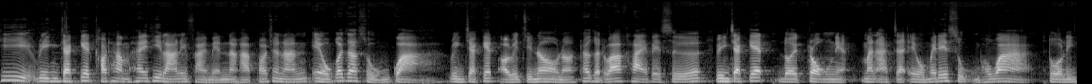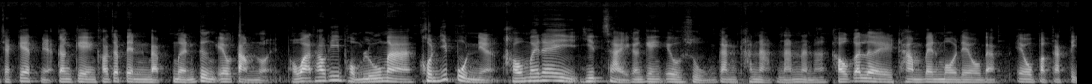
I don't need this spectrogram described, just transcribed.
ที่ Ring Jacket เขาทำให้ที่ร้าน Refinement นะครับ เพราะฉะนั้นเอวก็จะสูงกว่า Ring Jacket Original เนาะถ้าเกิดว่าใครไปซื้อ Ring Jacket โดยตรงเนี่ย มันอาจจะเอวไม่ได้สูง เพราะว่าตัว Ring Jacket เนี่ยกางเกงเขาจะเป็นแบบเหมือนกึ่งเอวต่ำหน่อย เพราะว่าเท่าที่ผมรู้มาคนญี่ปุ่นเนี่ยเขาไม่ได้ฮิตใส่กางเกงเอวสูงกันขนาดนั้นนะนะเขาก็เลยทำเป็นโมเดลแบบเอวปกติ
